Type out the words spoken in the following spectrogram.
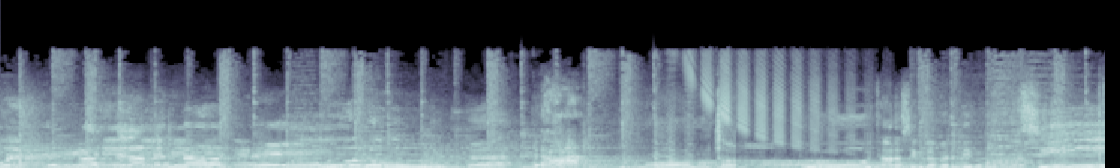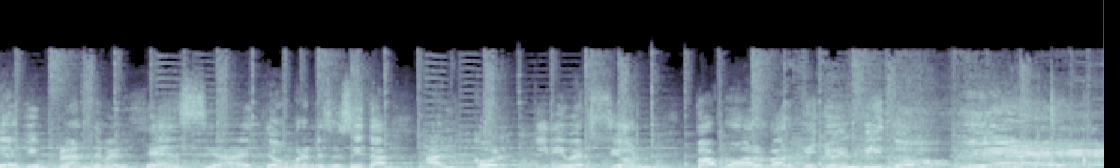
weón! Uy, ahora sí que lo perdimos. Sí, aquí en plan de emergencia. Este hombre necesita alcohol y diversión. Vamos al bar que yo invito. ¿Invitación?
